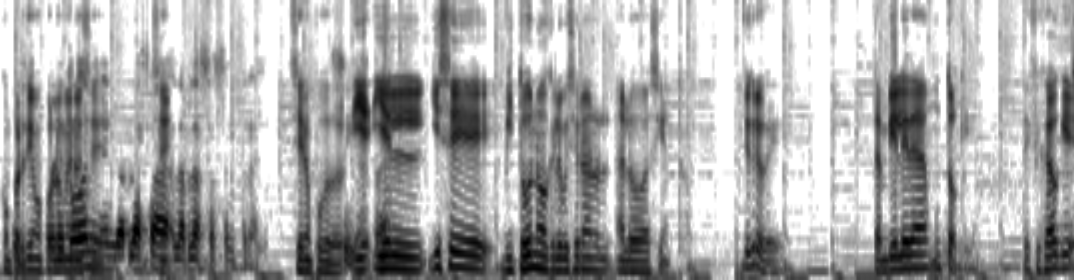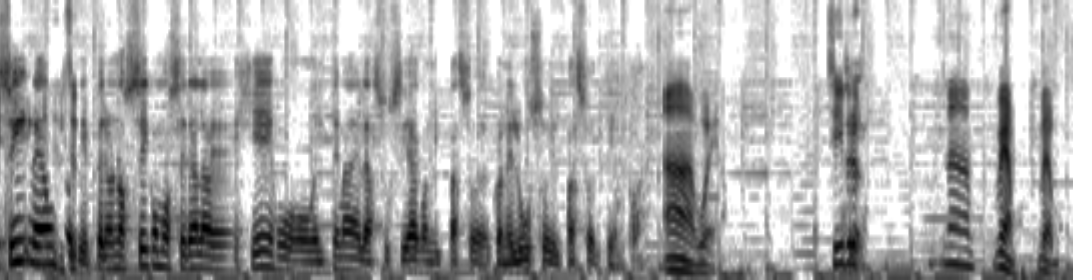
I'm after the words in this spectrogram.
Compartimos por lo menos. en la plaza, la plaza central. Sí, era un poco duro. y, el, y ese bitono que le pusieron a los asientos. Yo creo que también le da un toque. ¿Te has fijado que.? Sí, le da un toque, pero no sé cómo será la vejez o el tema de la suciedad con el paso, con el uso y el paso del tiempo. Ah, bueno. Sí, pero. Nada, veamos, veamos.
